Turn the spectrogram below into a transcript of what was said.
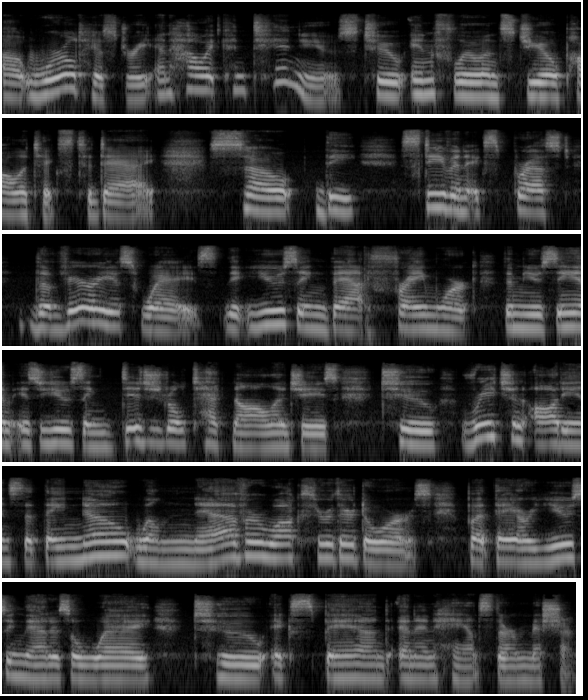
uh, world history and how it continues to influence geopolitics today. So the Stephen expressed the various ways that using that framework, the museum is using digital technologies to reach an audience that they know will never walk through their doors, but they are using that as a way to expand and enhance their mission.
